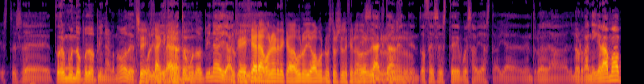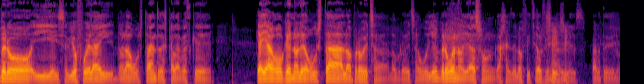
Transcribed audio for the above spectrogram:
esto es, eh, todo el mundo puede opinar, ¿no? De Sí, fútbol claro, todo el ¿no? mundo opina y Lo aquí... que decía Aragoner de cada uno llevamos nuestro seleccionador dentro, ¿no? Exactamente. Entonces este pues había estado ya dentro de la- del organigrama, pero y, y se vio fuera y no le ha gustado, entonces cada vez que, que hay algo que no le gusta lo aprovecha, lo aprovecha muy bien, pero bueno, ya son gajes del oficio, al Sí, final sí. es parte de lo,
